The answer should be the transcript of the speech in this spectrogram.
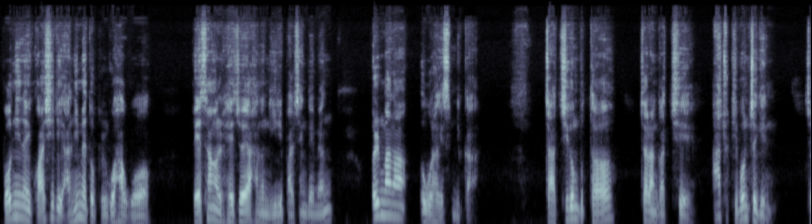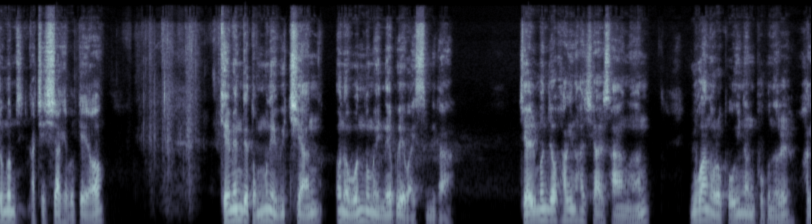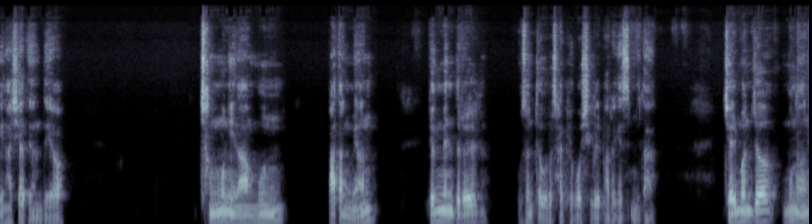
본인의 과실이 아님에도 불구하고 배상을 해줘야 하는 일이 발생되면 얼마나 억울하겠습니까? 자, 지금부터 저랑 같이 아주 기본적인 점검 같이 시작해 볼게요. 계명대 동문에 위치한 어느 원룸의 내부에 와 있습니다. 제일 먼저 확인하셔야 할 사항은 육안으로 보이는 부분을 확인하셔야 되는데요. 창문이나 문, 바닥면, 벽면들을 우선적으로 살펴보시길 바라겠습니다. 제일 먼저 문은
